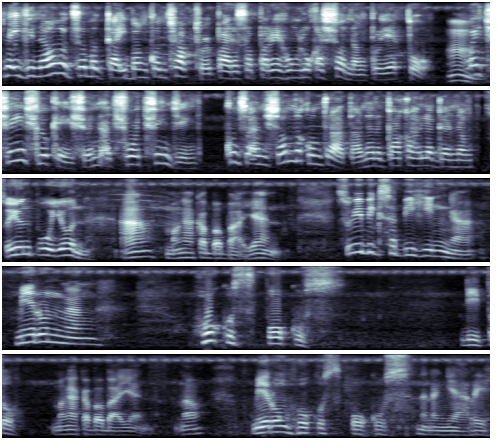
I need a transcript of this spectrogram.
na iginawad sa magkaibang contractor para sa parehong lokasyon ng proyekto. Mm. May change location at short-changing kung saan siyam na kontrata na nagkakahalaga ng So yun po yun, ah, mga kababayan. So ibig sabihin nga, meron ngang hocus pocus dito, mga kababayan, no? Merong hocus pocus na nangyari.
